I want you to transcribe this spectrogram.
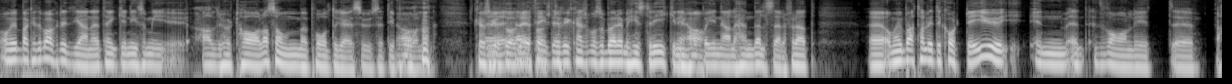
Om vi backar tillbaka lite grann. Jag tänker ni som aldrig hört talas om Poltergeisthuset i Ja, Polen. Kanske ska ta Eh, det jag först. tänkte vi kanske måste börja med historiken innan vi hoppar in i alla händelser. För att eh, om vi bara tar lite kort, det är ju en, ett, ett vanligt eh, ja,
